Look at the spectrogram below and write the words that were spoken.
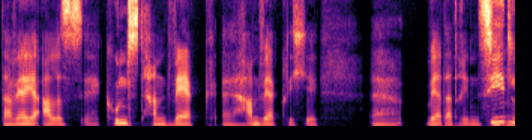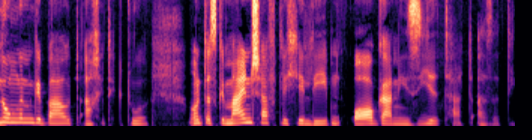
da wäre ja alles äh, Kunst, Handwerk, äh, handwerkliche, äh, wäre da drin. Siedlungen gebaut, Architektur und das gemeinschaftliche Leben organisiert hat. Also die,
